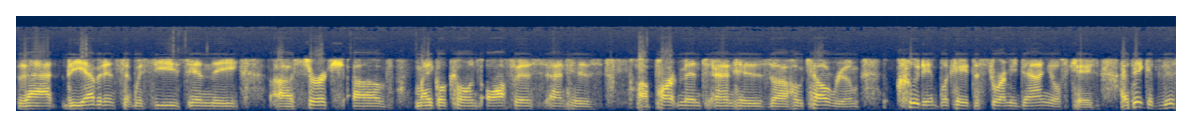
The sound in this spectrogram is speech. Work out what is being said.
that the evidence that was seized in the uh, search of Michael Cohen's office and his apartment and his uh, hotel room could implicate the Stormy Daniels case. I think at this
